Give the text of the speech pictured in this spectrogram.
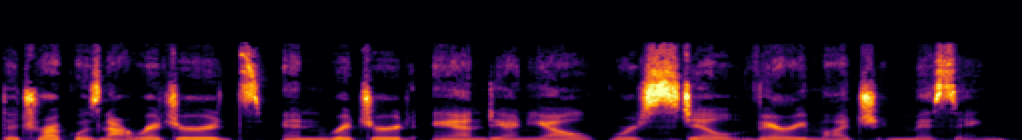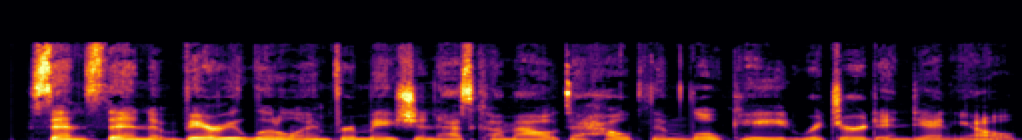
the truck was not Richard's, and Richard and Danielle were still very much missing. Since then, very little information has come out to help them locate Richard and Danielle.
